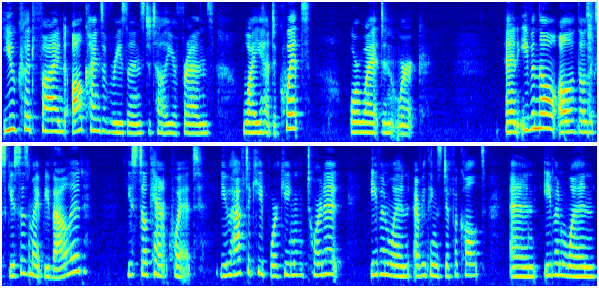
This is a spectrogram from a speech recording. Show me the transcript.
You could find all kinds of reasons to tell your friends why you had to quit or why it didn't work. And even though all of those excuses might be valid, you still can't quit. You have to keep working toward it even when everything's difficult and even when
